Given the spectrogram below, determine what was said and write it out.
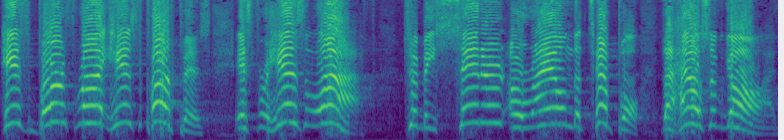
His birthright, his purpose is for his life to be centered around the temple, the house of God.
